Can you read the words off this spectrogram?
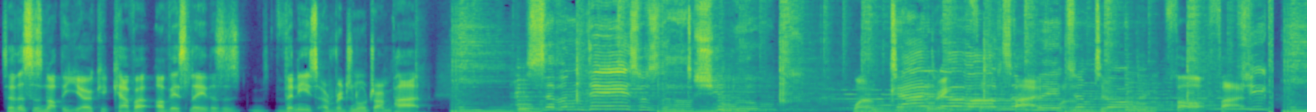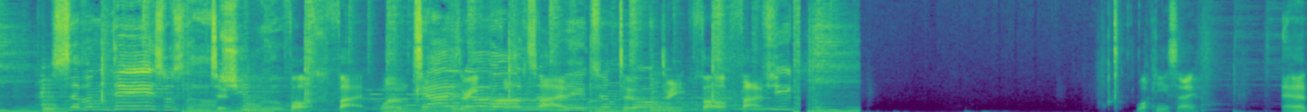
So, this is not the Yoka cover. Obviously, this is Vinny's original drum part. Seven days was all she wrote. One, two, three, four, five. One, two, three, four, five. Seven days was Two, four, five. One, two, three, four, five. One, two, three, four, five. What can you say? Uh,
